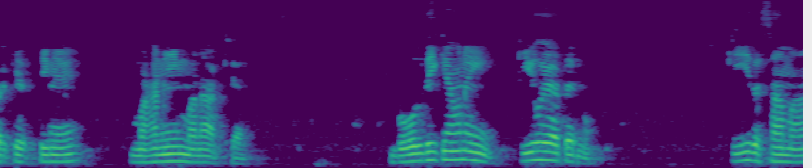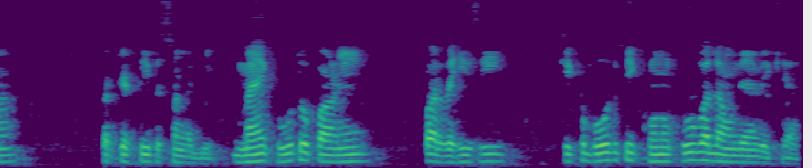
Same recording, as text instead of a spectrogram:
ਪ੍ਰਕਿਰਤੀ ਨੇ ਮਹਾਨੀ ਮਨ ਆਖਿਆ, ਬੋਲਦੀ ਕਿਉਂ ਨਹੀਂ? ਕੀ ਹੋਇਆ ਤੈਨੂੰ? ਕੀ ਦੱਸਾਂ ਮਾਂ? ਪ੍ਰਕਿਰਤੀ ਦੱਸਣ ਲੱਗੀ, ਮੈਂ ਖੂਹ ਤੋਂ ਪਾਣੀ ਭਰ ਰਹੀ ਸੀ ਕਿ ਇੱਕ ਬੋਧ ਭਿੱਖੂ ਨੂੰ ਖੂਹ ਵੱਲ ਆਉਂਦਿਆਂ ਵੇਖਿਆ।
